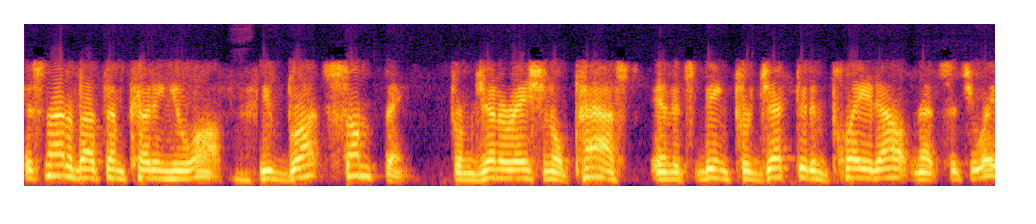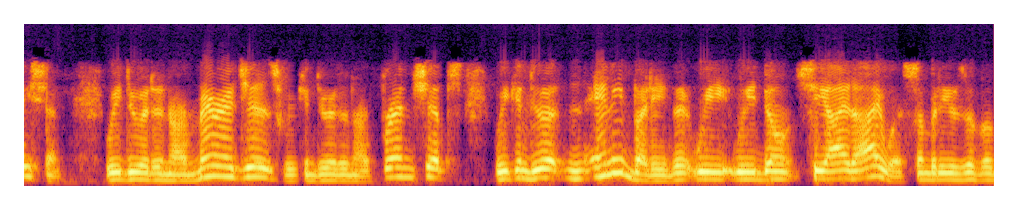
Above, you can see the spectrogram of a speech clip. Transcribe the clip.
it's not about them cutting you off. You've brought something from generational past and it's being projected and played out in that situation. We do it in our marriages. We can do it in our friendships. We can do it in anybody that we, we don't see eye to eye with, somebody who's of a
